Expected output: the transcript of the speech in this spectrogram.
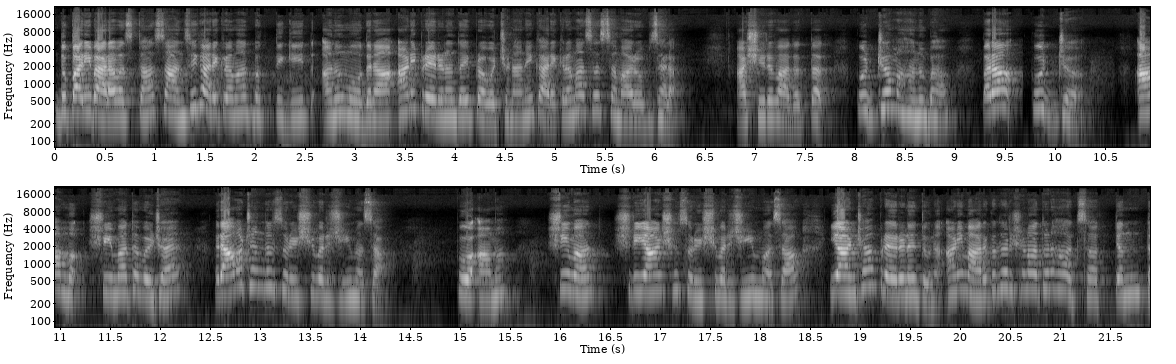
दुपारी बारा वाजता सांझे कार्यक्रमात भक्तिगीत अनुमोदना आणि प्रेरणादायी प्रवचनाने कार्यक्रमाचा समारोप झाला. आशीर्वाद दत्तात पूज्य महानुभाव परा पूज्य आम श्रीमत विजय रामचंद्र सुरेश्वरजी मसा पु आम श्रीमंत श्रियांश सुरेश्वरजी मसा यांच्या प्रेरणेतून आणि मार्गदर्शनातून हा उत्सव अत्यंत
